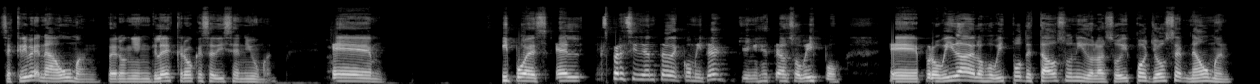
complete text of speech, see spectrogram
Se escribe Nauman, pero en inglés creo que se dice Newman. Eh, y pues el expresidente del comité, quien es este arzobispo, eh, provida de los obispos de Estados Unidos, el arzobispo Joseph Nauman,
